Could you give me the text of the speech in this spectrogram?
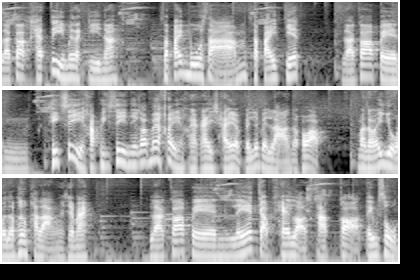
แล้วก็แคตตี้เมื่อตะกี้นะสไปบูสามสไปเจ็ตแล้วก็เป็นพิกซี่ครับพิกซี่นี่ก็ไม่ค่อยใครใช้แบบเป็นเรื่องเป็นราวนะเพราะแบบมันเอาไว้โยนแล้วเพิ่มพลังใช่ไหม แล้วก็เป็นเลสกับแครอทครับก็เต็มสูบ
